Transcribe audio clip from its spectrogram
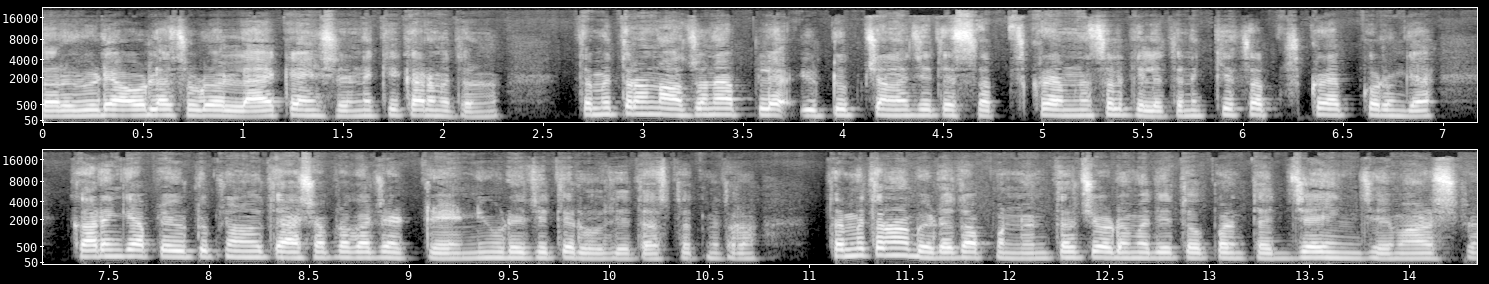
तर व्हिडिओ आवडल्यास व्हिडिओ लाईक आणि शेअर नक्की करा मित्रांनो. तर मित्रांनो अजून आपल्या युट्यूब चॅनल जे ते सबस्क्राईब नसेल केलं तर नक्की सबस्क्राईब करून घ्या. कारण की आपल्या युट्यूब चॅनलवरती अशा प्रकारच्या ट्रेंडिंग व्हिडिओ जे ते रोज येत असतात मित्रांनो. तर मित्रांनो भेटतो आपण नंतरच्या व्हिडिओमध्ये तोपर्यंत जय हिंद जय महाराष्ट्र.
